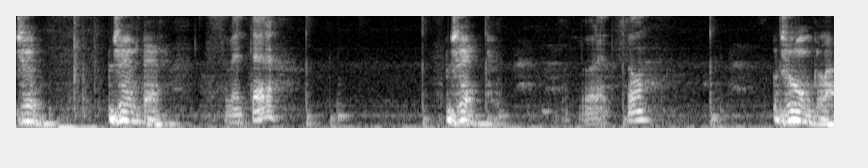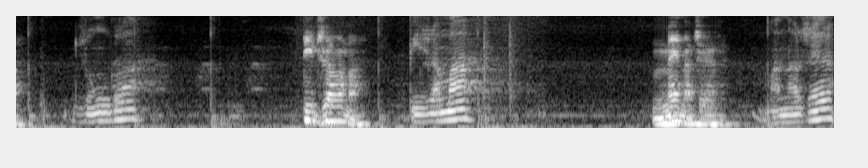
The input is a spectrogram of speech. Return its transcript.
Dž. Džemper. Sveter, Džep. vreco, Džungla. džungla, Pidžama. pyžama, Menadžer. manažer,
